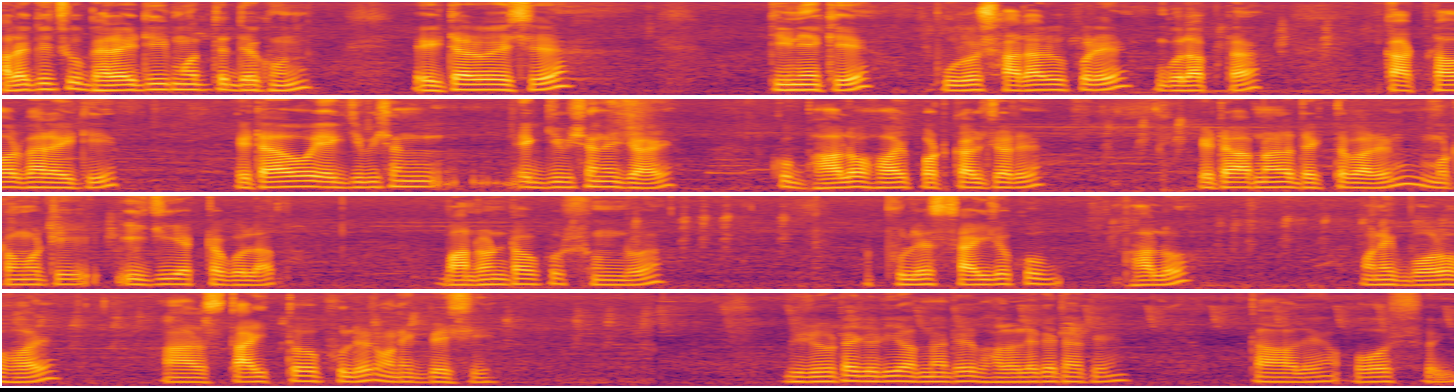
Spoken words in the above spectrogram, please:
আরও কিছু ভ্যারাইটির মধ্যে দেখুন। এইটা রয়েছে টিনেকে পুরো সাদার উপরে গোলাপটা কাঠফ্লাওয়ার ভ্যারাইটি। এটাও এক্সিবিশান এক্সিবিশানে যায়। খুব ভালো হয় পট কালচারে। এটা আপনারা দেখতে পারেন, মোটামুটি ইজি একটা গোলাপ। বাঁধনটাও খুব সুন্দর। ফুলের সাইজও খুব ভালো, অনেক বড় হয়, আর স্থায়িত্ব ফুলের অনেক বেশি। ভিডিওটা যদি আপনাদের ভালো লেগে থাকে, তাহলে অবশ্যই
